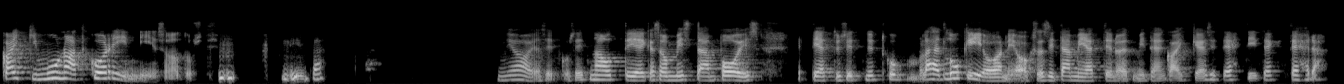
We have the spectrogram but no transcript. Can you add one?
kaikki munat koriin niin sanotusti. Niinpä. Joo, ja sitten kun sit nauttii eikä se ole mistään pois. Et tietty sit nyt kun lähdet lukioon, niin onko sitä miettinyt, että miten kaikkea sitten ehtii te- tehdä?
